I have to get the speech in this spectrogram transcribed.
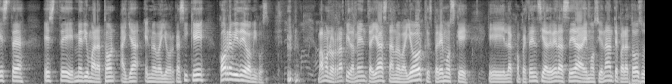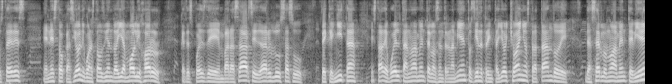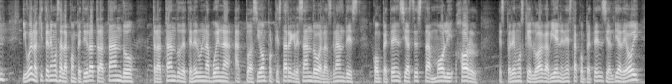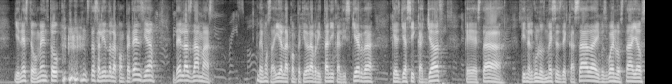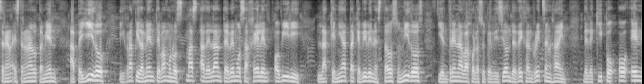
este medio maratón allá en Nueva York. Así que corre video amigos. Vámonos rápidamente allá hasta Nueva York, esperemos que la competencia de veras sea emocionante para todos ustedes en esta ocasión. Y bueno, estamos viendo ahí a Molly Huddle, que después de embarazarse y de dar luz a su pequeñita, está de vuelta nuevamente en los entrenamientos, tiene 38 años tratando de, de hacerlo nuevamente bien. Y bueno, aquí tenemos a la competidora tratando tratando de tener una buena actuación porque está regresando a las grandes competencias esta Molly Huddle Esperemos que lo haga bien en esta competencia el día de hoy. Y en este momento está saliendo la competencia de las damas. Vemos ahí a la competidora británica a la izquierda, que es Jessica Judd, que está tiene algunos meses de casada y pues bueno, está ya estrenando también apellido y rápidamente vámonos más adelante, vemos a Helen Obiri, la keniata que vive en Estados Unidos y entrena bajo la supervisión de Dejan Ritzenheim del equipo ON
